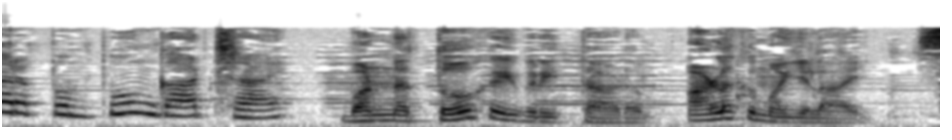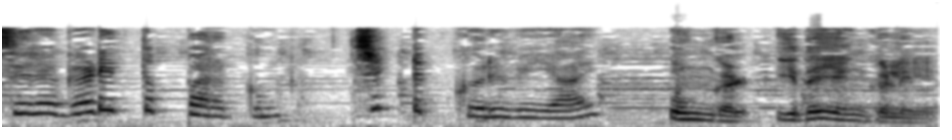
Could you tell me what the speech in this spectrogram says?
பரப்பும் பூங்காற்றாய். வண்ணத் தோகை விரித்தாடும் அழகு மயிலாய். சிறகடித்துப் பறக்கும் சிட்டுக்குருவியாய் உங்கள் இதயங்களில்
